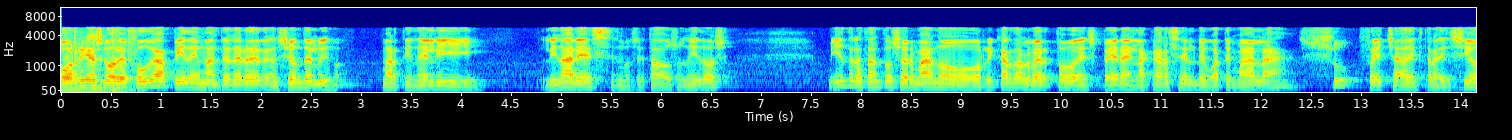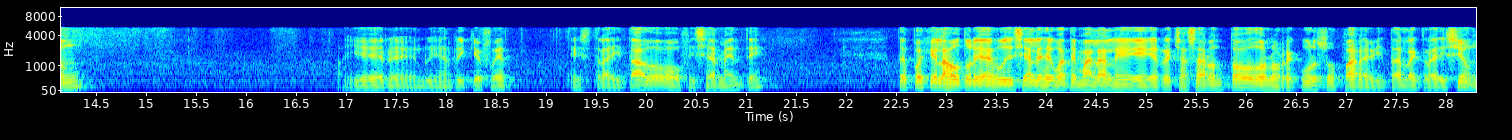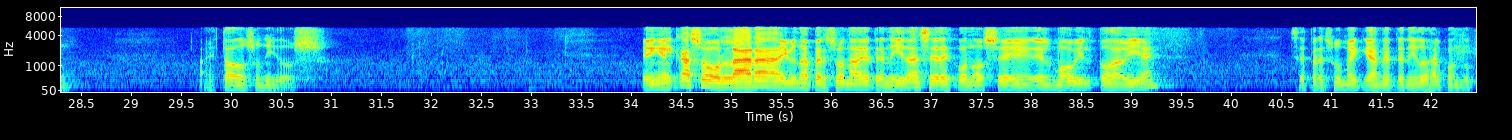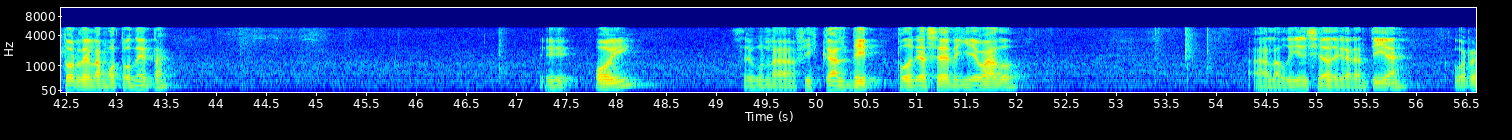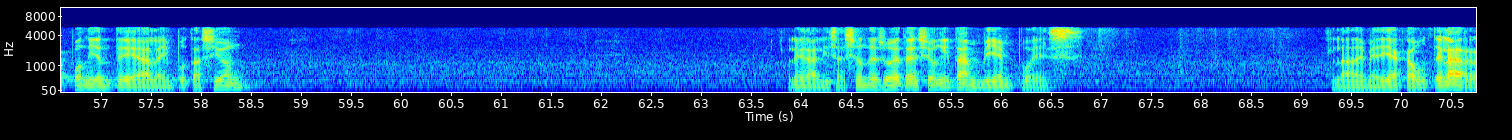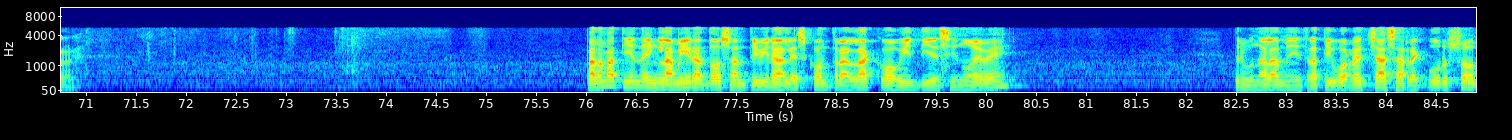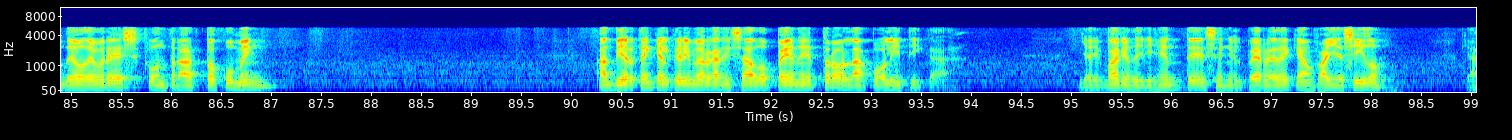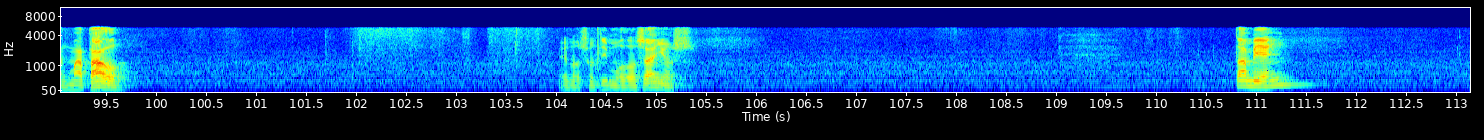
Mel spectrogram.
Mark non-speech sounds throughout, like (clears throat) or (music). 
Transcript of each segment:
Por riesgo de fuga piden mantener detención de Luis Martinelli Linares en los Estados Unidos. Mientras tanto, su hermano Ricardo Alberto espera en la cárcel de Guatemala su fecha de extradición. Ayer eh, Luis Enrique fue extraditado oficialmente después que las autoridades judiciales de Guatemala le rechazaron todos los recursos para evitar la extradición a Estados Unidos. En el caso Lara hay una persona detenida, se desconoce el móvil todavía. Se presume que han detenido al conductor de la motoneta. Eh, hoy, según la fiscal DIP, podría ser llevado a la audiencia de garantía correspondiente a la imputación legalización de su detención y también pues la de medida cautelar. Panamá tiene en la mira dos antivirales contra la COVID-19. Tribunal Administrativo rechaza recurso de Odebrecht contra Tocumen. Advierten que el crimen organizado penetró la política. Y hay varios dirigentes en el PRD que han fallecido, que han matado en los últimos dos años. También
